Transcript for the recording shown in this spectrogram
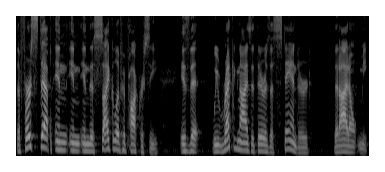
the first step in, in, in this cycle of hypocrisy is that we recognize that there is a standard that I don't meet.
